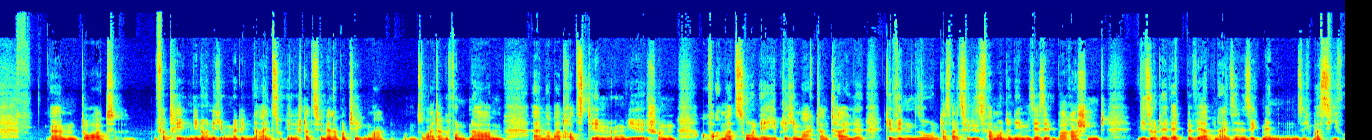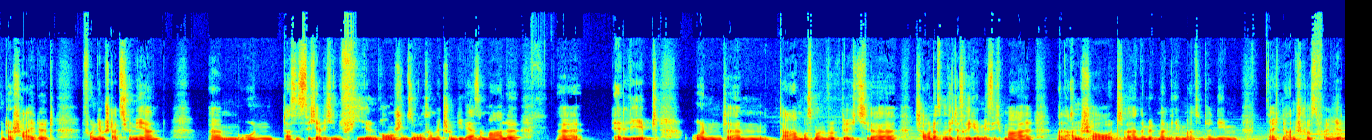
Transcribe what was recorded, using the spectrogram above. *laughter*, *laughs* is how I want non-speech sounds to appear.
ähm, dort vertreten, die noch nicht unbedingt einen Einzug in den stationären Apothekenmarkt und so weiter gefunden haben, ähm, aber trotzdem irgendwie schon auf Amazon erhebliche Marktanteile gewinnen. So. Und das war jetzt für dieses Pharmaunternehmen sehr, sehr überraschend, wieso der Wettbewerb in einzelnen Segmenten sich massiv unterscheidet von dem stationären. Ähm, und das ist sicherlich in vielen Branchen so, das haben wir jetzt schon diverse Male äh, erlebt. Und ähm, da muss man wirklich äh, schauen, dass man sich das regelmäßig mal, mal anschaut, äh, damit man eben als Unternehmen leicht den Anschluss verliert.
